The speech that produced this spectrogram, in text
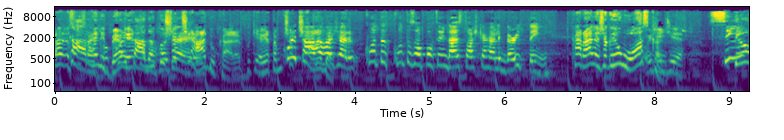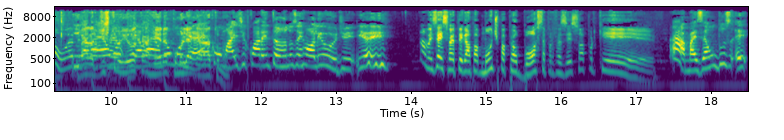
Ah, Cara, a Halle Berry ia estar coitada, muito Rogério. chateado, cara. Porque eu ia estar muito Coitada, chateada. Rogério. Quantas, quantas oportunidades tu acha que a Halle Berry tem Caralho, ela já ganhou o Oscar. hoje em dia? Sim, Então, é- e Ela ela destruiu é, a ela carreira é uma como mulher mulher gato, com mano. mais de 40 anos em Hollywood. E aí? Ah, mas aí você vai pegar um monte de papel bosta pra fazer só porque... Ah, mas é um dos. eh,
